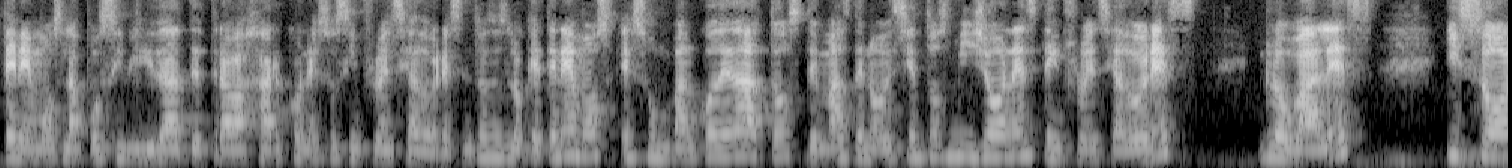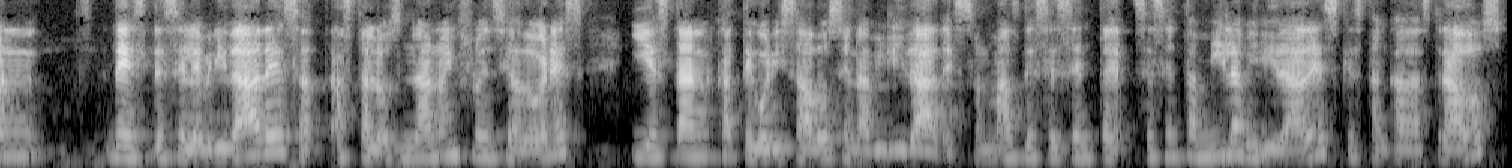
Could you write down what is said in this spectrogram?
tenemos la posibilidad de trabajar con esos influenciadores. Entonces, lo que tenemos es un banco de datos de más de 900 millones de influenciadores globales y son desde celebridades hasta los nano influenciadores y están categorizados en habilidades. Son más de 60 mil habilidades que están cadastrados,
